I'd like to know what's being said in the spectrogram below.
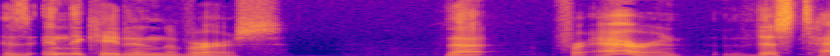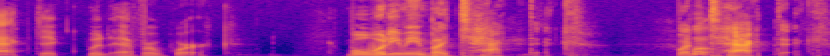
is indicated in the verse that for Aaron, this tactic would ever work? Well, what do you mean by tactic? What Well- tactic?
